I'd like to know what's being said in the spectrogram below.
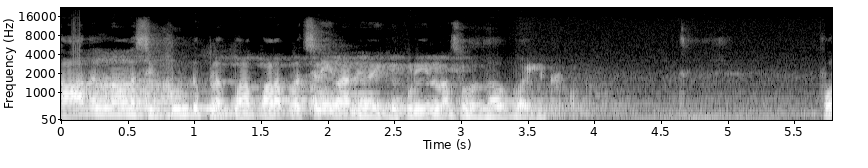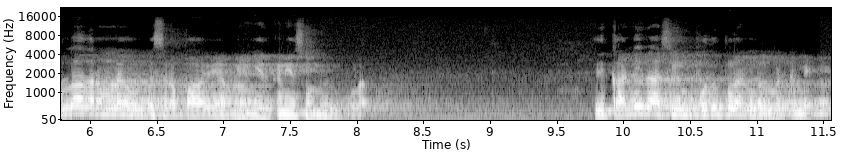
காதல்னால சிக்குண்டு பல பல- பல பிரச்சனைகளை அனுபவிக்கக்கூடியதெல்லாம் சூழலாக உருவாகிட்டு இருக்கும். பொருளாதாரம்லாம் இவருக்கு சிறப்பாகவே அமையும் ஏற்கனவே சொன்னது போல. இது கன்னிராசியின் பொது பலன்கள் மட்டுமே.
